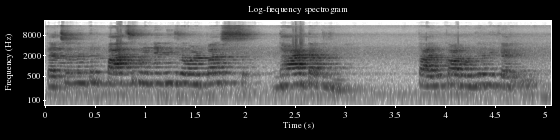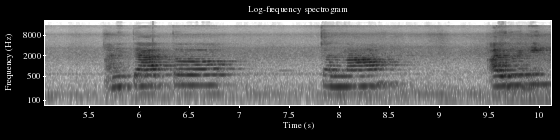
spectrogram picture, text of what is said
त्याच्यानंतर पाच महिन्यांनी जवळपास दहा टाकली तालुका आरोग्य अधिकारी. आणि त्यात त्यांना आयुर्वेदिक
